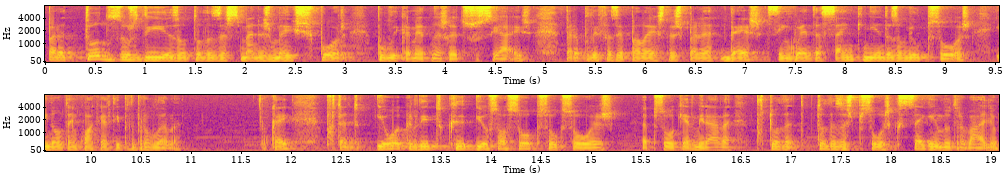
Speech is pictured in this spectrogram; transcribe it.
para todos os dias ou todas as semanas me expor publicamente nas redes sociais, para poder fazer palestras para 10, 50, 100, 500 ou 1000 pessoas e não tem qualquer tipo de problema. Ok? Portanto, eu acredito que eu só sou a pessoa que sou hoje a pessoa que é admirada por toda, todas as pessoas que seguem o meu trabalho,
